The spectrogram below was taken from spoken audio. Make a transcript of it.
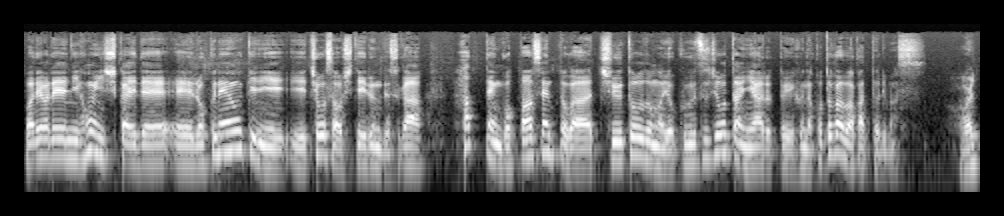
我々日本医師会でえ6年おきに調査をしているんですが8.5%が中等度の抑うつ状態にあるというふうなことが分かっております。はい、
